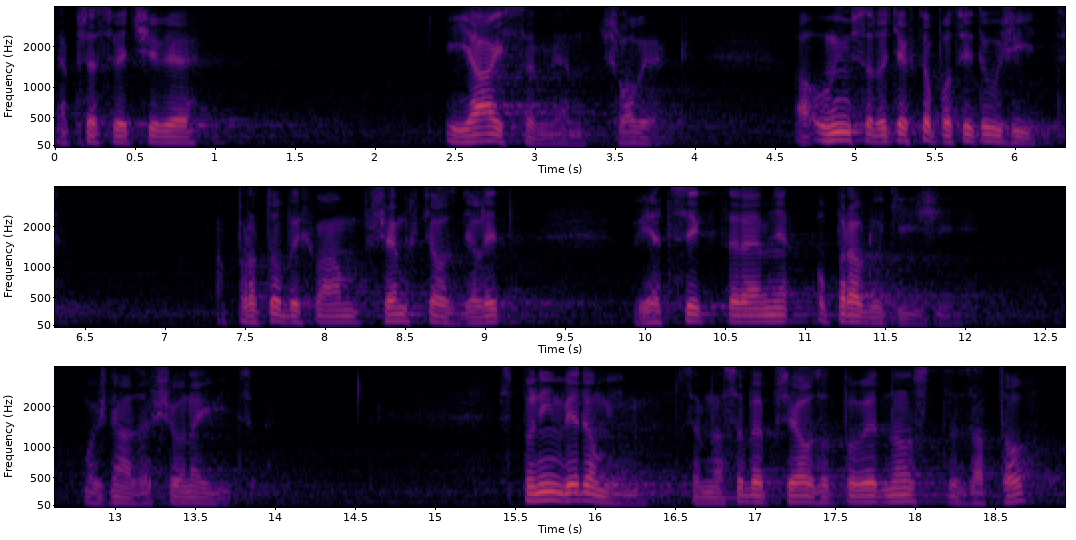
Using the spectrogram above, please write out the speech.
nepřesvědčivě. I já jsem jen člověk a umím se do těchto pocitů žít. A proto bych vám všem chtěl sdělit věci, které mě opravdu tíží, možná ze všeho nejvíce. S plným vědomím jsem na sebe přijal zodpovědnost za to,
